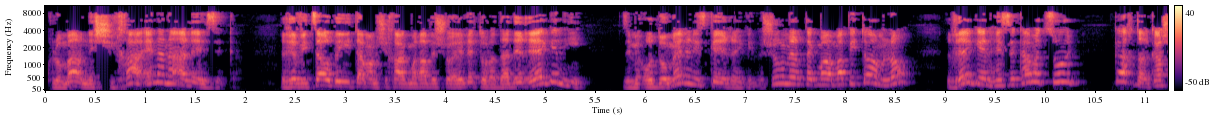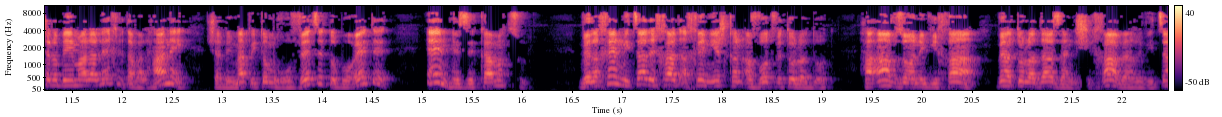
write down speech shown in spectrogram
כלומר נשיכה, אין הנאה להזקה. רביצה ובעיטה ממשיכה הגמרא ושואלת, תולדה דרגל היא. זה מאוד דומה לנזקי רגל. ושוב אומרת הגמרא, מה פתאום? לא. רגל הזקה מצוי. כך דרכה של הבהמה ללכת, אבל הנה, שהבהמה פתאום רובצת או בועטת, אין הזקה מצוי. ולכן מצד אחד אכן יש כאן אבות ותולדות, האב זו הנגיחה והתולדה זה הנשיכה והרביצה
